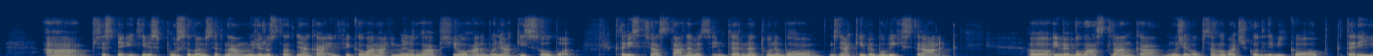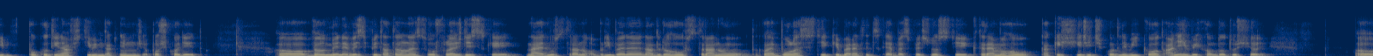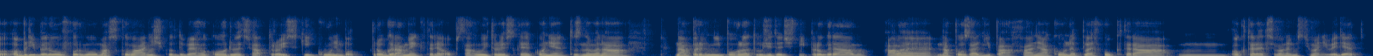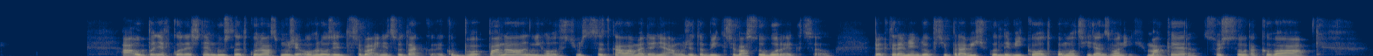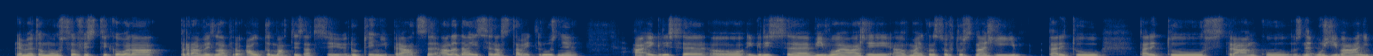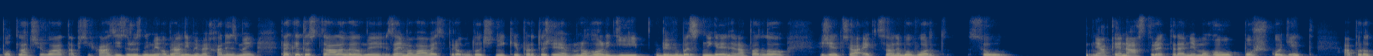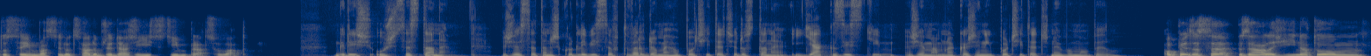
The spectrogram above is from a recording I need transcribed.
a přesně i tím způsobem se k nám může dostat nějaká infikovaná e-mailová příloha nebo nějaký soubor, který si třeba stáhneme z internetu nebo z nějakých webových stránek. Eh, I webová stránka může obsahovat škodlivý kód, který pokud ji navštívím, tak mě může poškodit. Velmi nevyspytatelné jsou flash disky, na jednu stranu oblíbené, na druhou stranu takové bolesti kybernetické bezpečnosti, které mohou taky šířit škodlivý kód, aniž bychom to tušili. Oblíbenou formou maskování škodlivého kódu je třeba trojský kůň nebo programy, které obsahují trojské koně, to znamená na první pohled užitečný program, ale na pozadí páchá nějakou neplechu, která, mm, o které třeba nemusíme ani vědět. A úplně v konečném důsledku nás může ohrozit třeba i něco tak jako banálního, s čím se setkáváme denně a může to být třeba soubor Excel, ve kterém někdo připraví škodlivý kód pomocí takzvaných maker, což jsou taková, dejme tomu, sofistikovaná pravidla pro automatizaci rutinní práce, ale dají se nastavit různě. A i když se, i když se vývojáři v Microsoftu snaží tady tu tady tu stránku zneužívání potlačovat a přichází s různými obrannými mechanismy, tak je to stále velmi zajímavá věc pro útočníky, protože mnoho lidí by vůbec nikdy nenapadlo, že třeba Excel nebo Word jsou nějaké nástroje, které mě mohou poškodit a proto se jim vlastně docela dobře daří s tím pracovat. Když už se stane, že se ten škodlivý software do mého počítače dostane, jak zjistím, že mám nakažený počítač nebo mobil? Opět zase záleží na tom,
